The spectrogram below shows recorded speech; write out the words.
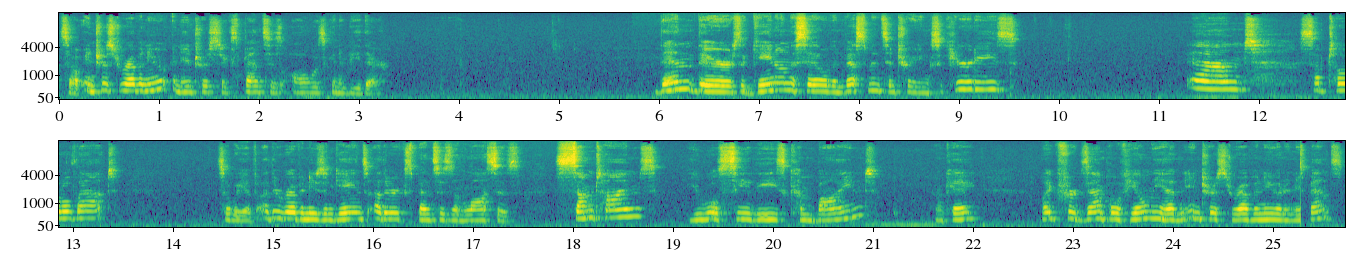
So interest revenue and interest expense is always going to be there. Then there's a gain on the sale of investments and trading securities and subtotal that. So we have other revenues and gains, other expenses and losses. Sometimes you will see these combined, okay? Like for example, if you only had an interest revenue and an expense,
